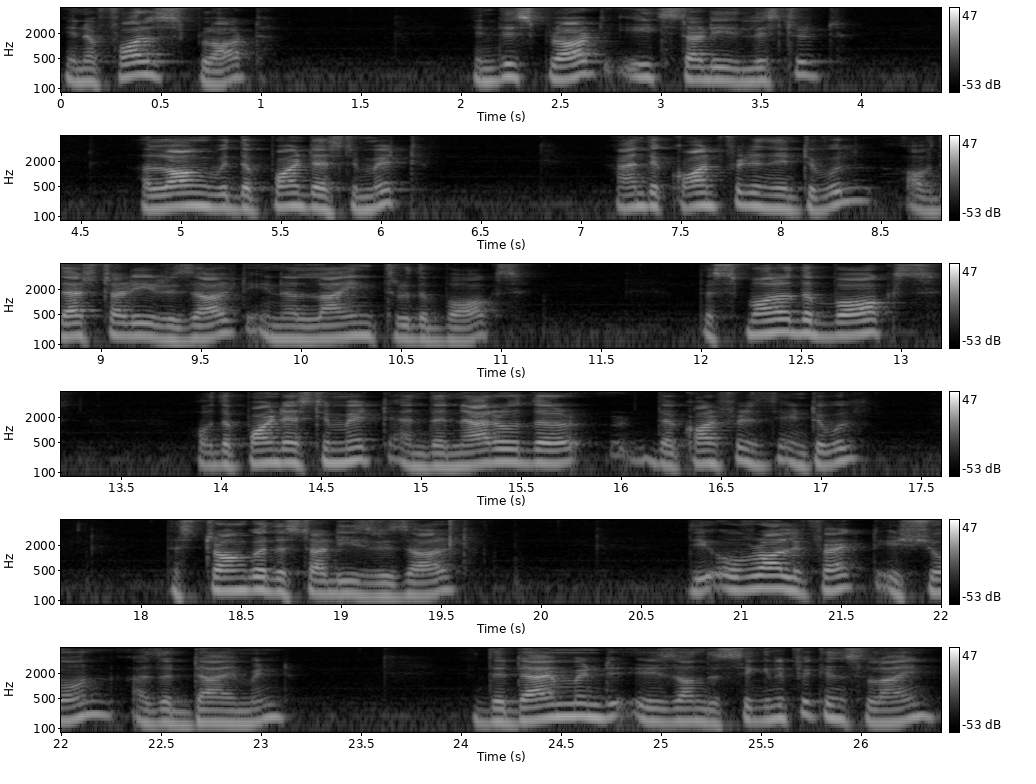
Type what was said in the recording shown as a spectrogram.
in a forest plot. In this plot, each study is listed along with the point estimate and the confidence interval of that study result in a line through the box. The smaller the box of the point estimate and the narrower the, the confidence interval, the stronger the study's result. The overall effect is shown as a diamond. The diamond is on the significance line,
